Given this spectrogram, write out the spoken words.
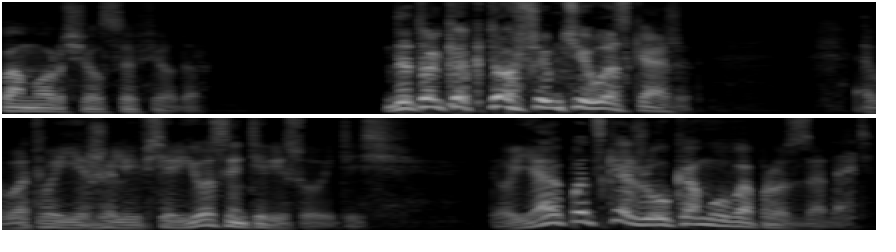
поморщился Федор. «Да только кто ж им чего скажет? Вот вы, ежели всерьез интересуетесь, то я подскажу, кому вопрос задать».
